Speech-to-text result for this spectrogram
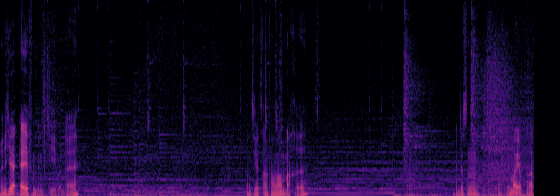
wenn ich ihr Elfenwind gebe, ne? Was ich jetzt einfach mal mache. Wenn das ein immer hier platt.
